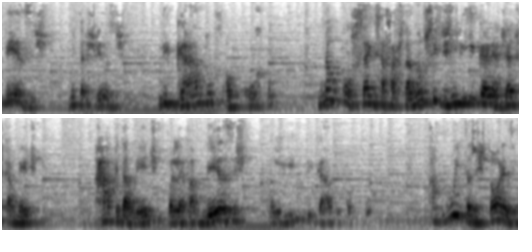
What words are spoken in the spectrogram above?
meses, muitas vezes, ligado ao corpo, não consegue se afastar, não se desliga energeticamente rapidamente, pode levar meses ali ligado ao corpo. Há muitas histórias em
